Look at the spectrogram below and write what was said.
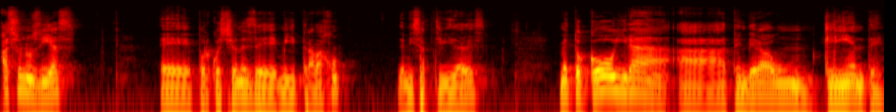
Hace unos días, eh, por cuestiones de mi trabajo, de mis actividades, me tocó ir a atender a un cliente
